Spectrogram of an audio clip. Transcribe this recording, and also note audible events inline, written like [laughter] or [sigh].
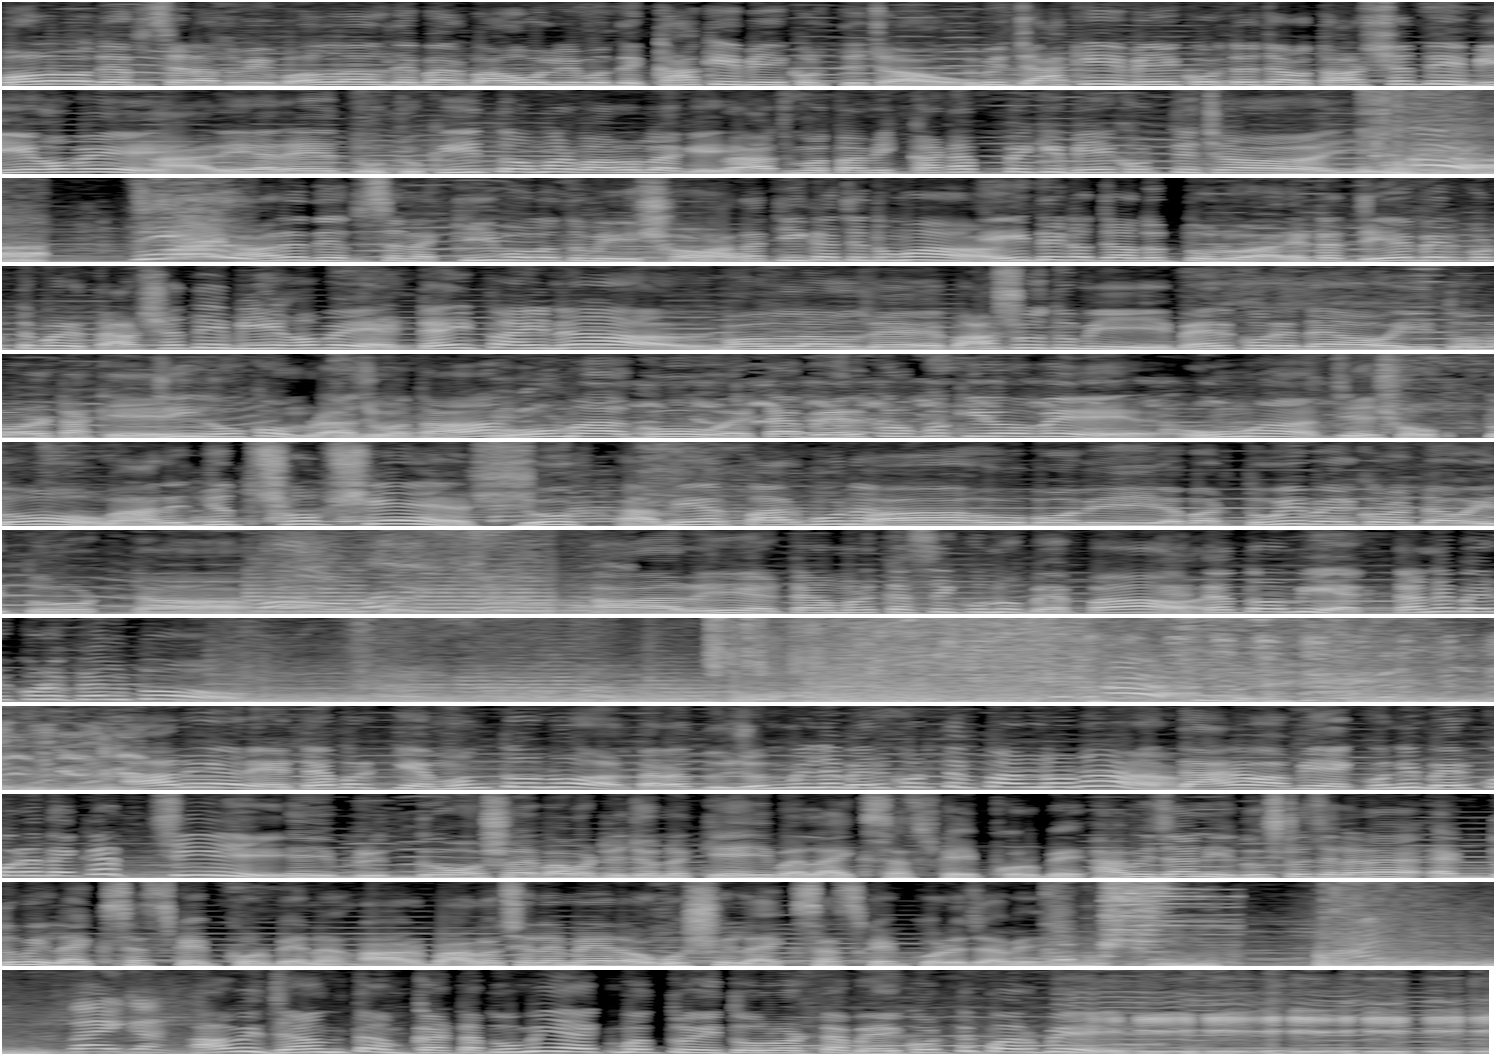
বলো দেবসেনা, তুমি বল্লাল দেব আর বাহুবলীর মধ্যে কাকে বিয়ে করতে চাও? তুমি যাকে বিয়ে করতে চাও, তার সাথে বিয়ে হবে। আরে আরে, দুটোকেই তো আমার ভালো লাগে। রাজমত আমি কাটাপ্পেকে বিয়ে করতে চাই। আরে দেবসেনা কি বলো তুমি এইসব? মাথা ঠিক আছে তোমার। এই দেখো জাদুর তলোয়ার এটা যে বের করতে পারে তার সাথে বিয়ে হবে। এটাই ফাইনাল বল্লাল দেব আসো তুমি বের করে দাও এই তলোয়ারটাকে। জি হুকুম রাজমাতা। ও মা গো এটা বের করব কীভাবে? ও মা যে শক্ত। বাণিজ্য তো সব শেষ। দূর আমি আর পারব না। বাহু বলি এবার তুমি বের করে দাও এই তলোয়ারটা। আরে এটা আমার কাছে কোনো ব্যাপার। এটা তো আমি একটানে বের করে ফেলব। আরে আরে এটা আবার কেমন তলোয়ার? তারা দুজন মিলে বের করতে পারল না। দাঁড়াও আমি এখনই বের করে দেখাচ্ছি। এই বৃদ্ধ অসহায় বাবাটির জন্য কেই বা লাইক সাবস্ক্রাইব করবে? আমি জানি দুষ্ট ছেলেরা একদমই লাইক সাবস্ক্রাইব করবে না। আর ভালো ছেলে মেয়েরা অবশ্যই লাইক সাবস্ক্রাইব করে যাবে। আমি জানতাম কাটা তুমি একমাত্র এই তলোয়ারটা বের করতে পারবে। [laughs]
